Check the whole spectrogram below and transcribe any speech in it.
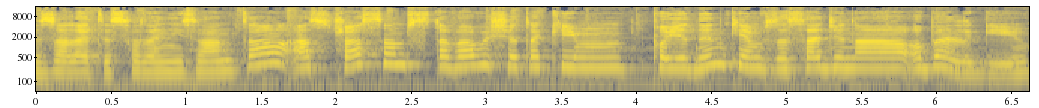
zalety solenizanta, a z czasem stawały się takim pojedynkiem w zasadzie na obelgi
